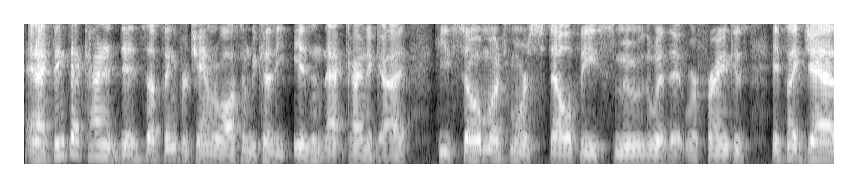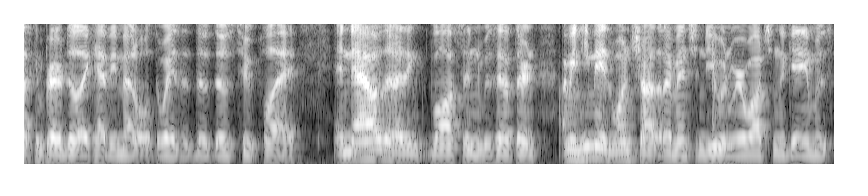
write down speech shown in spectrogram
And I think that kind of did something for Chandler Lawson because he isn't that kind of guy. He's so much more stealthy, smooth with it, where Frank is, it's like jazz compared to like heavy metal, the way that the, those two play. And now that I think Lawson was out there, and I mean, he made one shot that I mentioned to you when we were watching the game was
